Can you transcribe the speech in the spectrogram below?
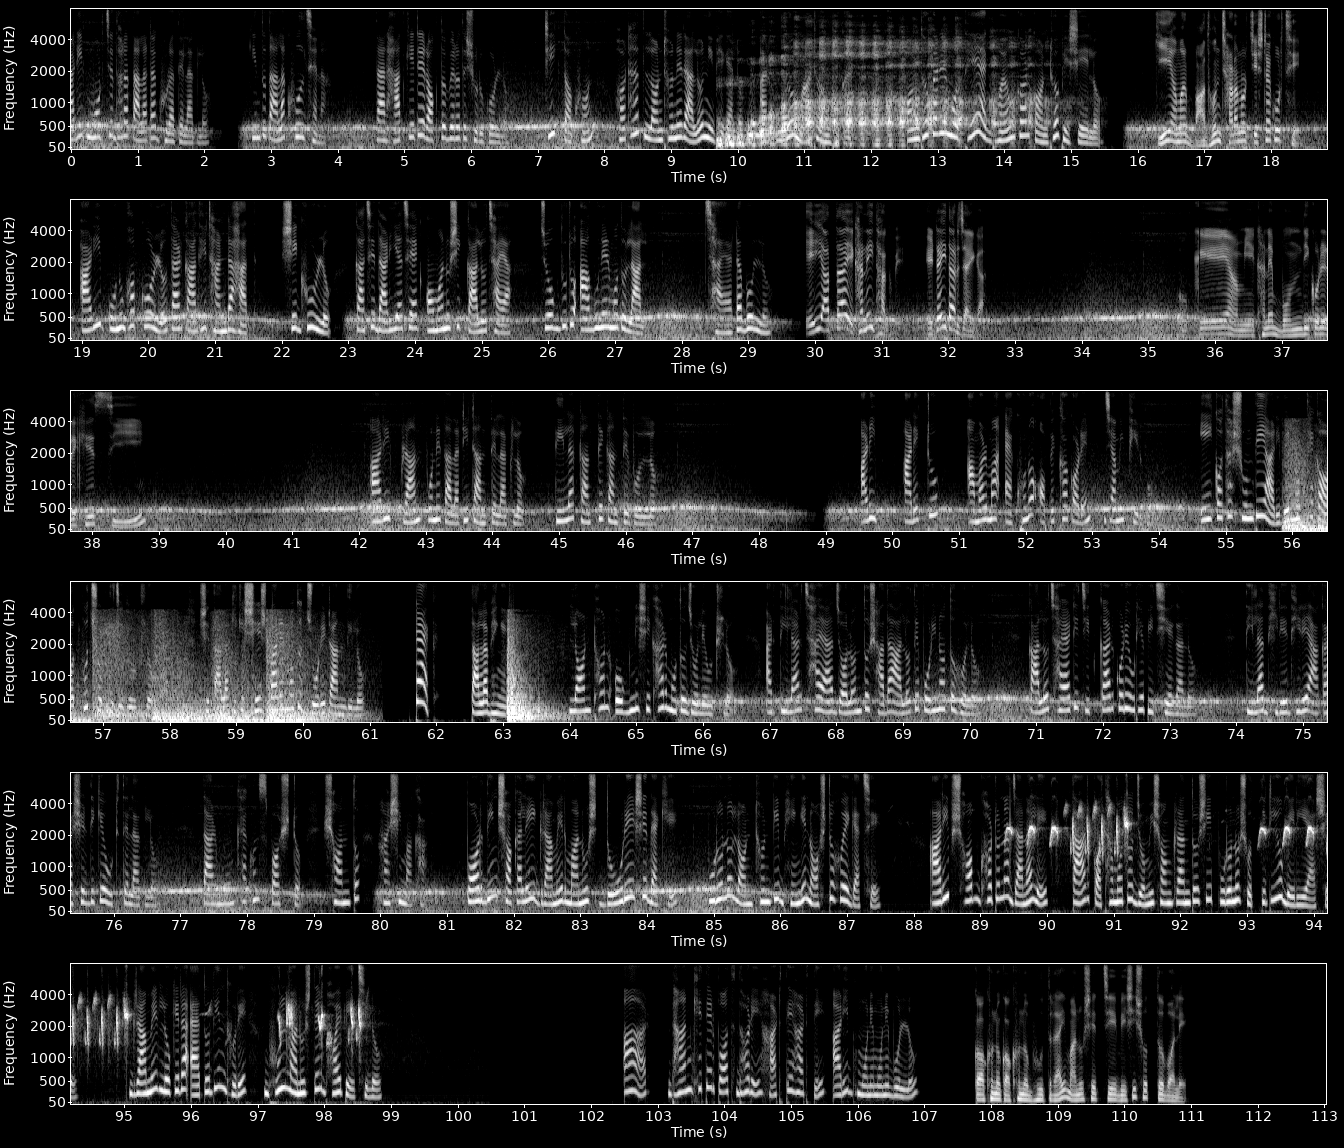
আরিফ মরচে ধরা তালাটা ঘোরাতে লাগল। কিন্তু তালা খুলছে না। তার হাত কেটে রক্ত বেরোতে শুরু করল। ঠিক তখন হঠাৎ লণ্ঠনের আলো নিভে গেল আর পুরো মাঠ অন্ধকার। অন্ধকারের মধ্যে এক ভয়ঙ্কর কণ্ঠ ভেসে এলো। কি আমার বাঁধন ছাড়ানোর চেষ্টা করছে? আরিব অনুভব করল তার কাঁধে ঠান্ডা হাত। সে ঘুরল। কাছে দাঁড়িয়ে আছে এক অমানসিক কালো ছায়া। চোখ দুটো আগুনের মতো লাল। ছায়াটা বলল এই আত্মা এখানেই থাকবে। এটাই তার জায়গা। ওকে, আমি এখানে বন্দি করে রেখেছি আরিব প্রাণপণে তালাটি টানতে লাগল। তিলা কাঁদতে কাঁদতে বলল আরিব আরেকটু, আমার মা এখনও অপেক্ষা করেন যে আমি ফিরব। এই কথা শুনতেই আরিবের মধ্যে এক অদ্ভুত শক্তি জেগে উঠল। সে তালাটিকে শেষবারের মতো জোরে টান দিল। ট্যাক, তালা ভেঙে গেল। লণ্ঠন অগ্নিশিখার মতো জ্বলে উঠল, আর তিলার ছায়া জ্বলন্ত সাদা আলোতে পরিণত হল। কালো ছায়াটি চিৎকার করে উঠে পিছিয়ে গেল। তিলা ধীরে ধীরে আকাশের দিকে উঠতে লাগল। তার মুখ এখন স্পষ্ট, শান্ত, হাসি মাখা। পরদিন সকালেই গ্রামের মানুষ দৌড়ে এসে দেখে, পুরনো লণ্ঠনটি ভেঙে নষ্ট হয়ে গেছে। আরিফ সব ঘটনা জানালে তার কথা মতো জমি সংক্রান্ত সেই পুরনো সত্যিটিও বেরিয়ে আসে। গ্রামের লোকেরা এতদিন ধরে ভুল মানুষদের ভয় পেয়েছিল। আর ধান ক্ষেতের পথ ধরে হাঁটতে হাঁটতে আরিব মনে মনে বলল, কখনো কখনো ভূতরাই মানুষের চেয়ে বেশি সত্য বলে।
